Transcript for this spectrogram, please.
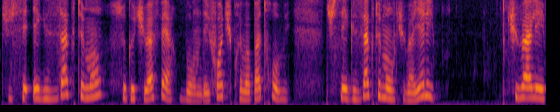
Tu sais exactement ce que tu vas faire. Bon, des fois, tu prévois pas trop, mais tu sais exactement où tu vas y aller. Tu vas aller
